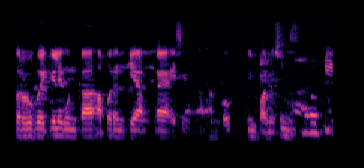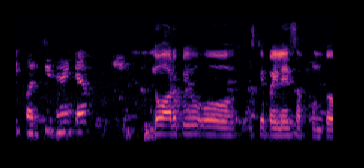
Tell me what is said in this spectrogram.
करोड़ रुपए के लिए उनका अपहरण किया गया ऐसे हमको इंफॉर्मेशन मिली। आरोपी परिचित हैं क्या? दो आरोपी वो इसके पहले सब उनको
